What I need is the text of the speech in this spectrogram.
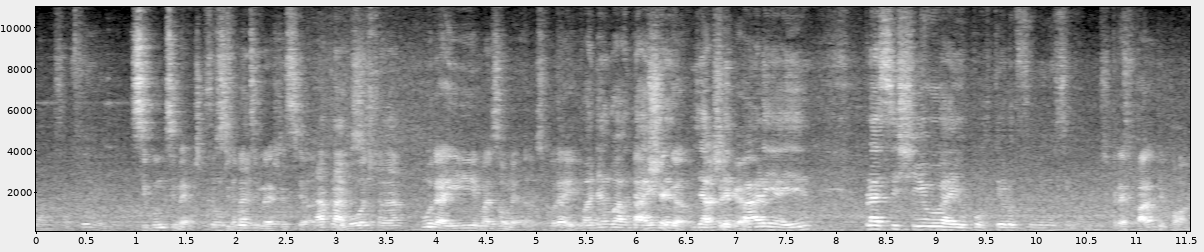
vai lançar o filme? Segundo semestre, Segundo segundo, semestre. esse ano. Lá pra agosto, né? Por aí, mais ou menos, por aí. Podem aguardar Tá aí, chegando, já tá chegando. preparem aí pra assistir o, aí, o Porteiro o filme no. Prepara a pipoca.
